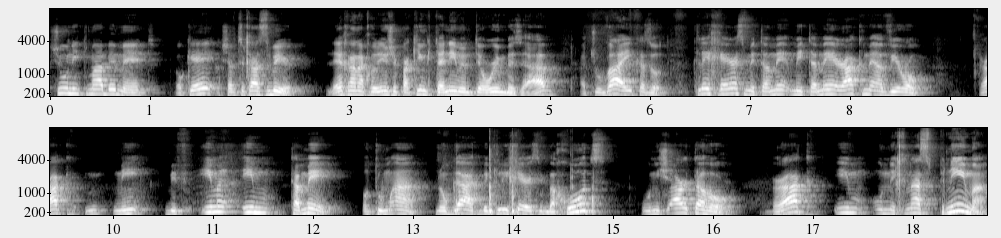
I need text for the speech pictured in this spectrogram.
שהוא נטמע באמת, אוקיי? עכשיו צריך להסביר. איך אנחנו יודעים שפקים קטנים הם טהורים בזהב? התשובה היא כזאת, כלי חרס מטמא, רק מאווירו. רק מ... אם, אם טמא או טומאה נוגעת בכלי חרס מבחוץ, הוא נשאר טהור. רק אם הוא נכנס פנימה,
